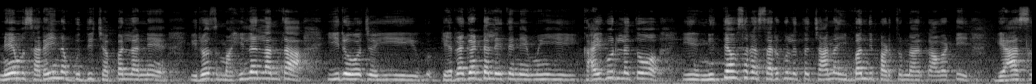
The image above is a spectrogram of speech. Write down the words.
మేము సరైన బుద్ధి చెప్పాలనే ఈరోజు మహిళలంతా ఈరోజు ఈ ఎర్రగడ్డలైతేనేమి ఈ కాయగూరలతో ఈ నిత్యావసర సరుకులతో చాలా ఇబ్బంది పడుతున్నారు కాబట్టి గ్యాస్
